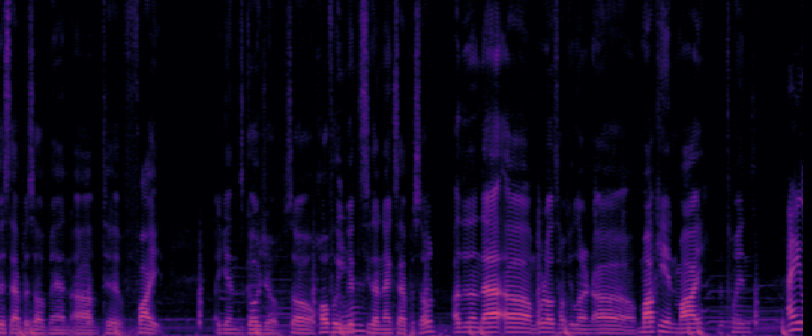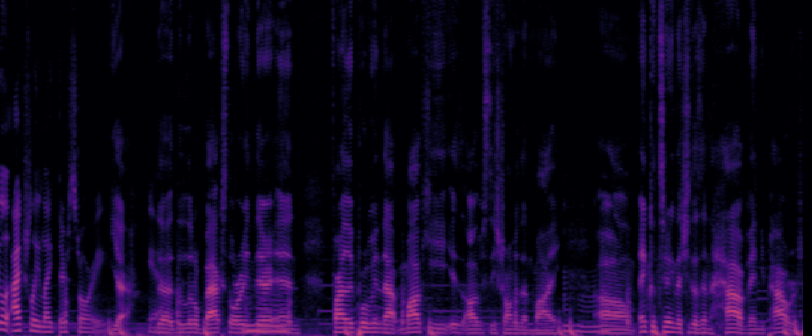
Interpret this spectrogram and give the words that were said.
this episode, man. Um, to fight against Gojo. So hopefully we get to see that next episode. Other than that, um, what else have we learned? Uh, Maki and Mai, the twins. I l- actually like their story. Yeah, Yeah. the the little backstory in there, Mhm. and finally proving that Maki is obviously stronger than Mai. hmm Um, and considering that she doesn't have any powers.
